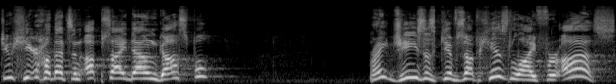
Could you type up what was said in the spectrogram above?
Do you hear how that's an upside down gospel? Right? Jesus gives up his life for us.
